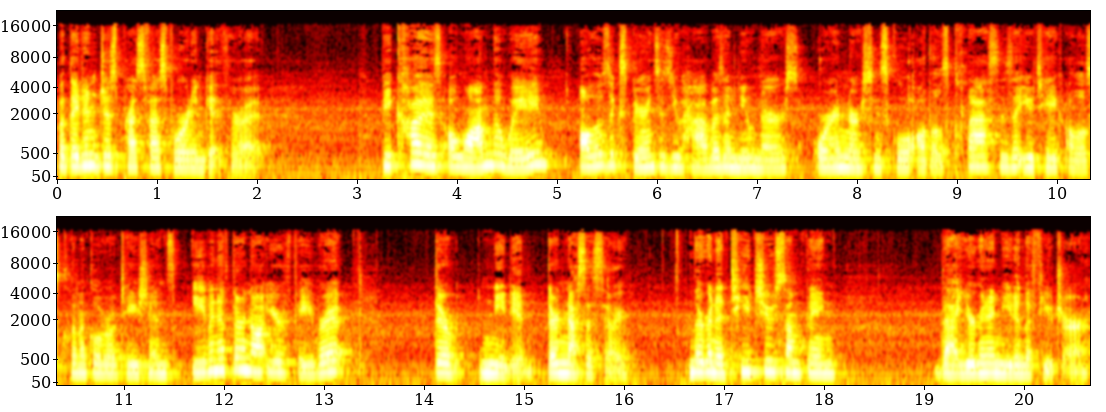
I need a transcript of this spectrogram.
But they didn't just press fast forward and get through it. Because along the way, all those experiences you have as a new nurse or in nursing school, all those classes that you take, all those clinical rotations, even if they're not your favorite, they're needed, they're necessary. They're going to teach you something that you're going to need in the future.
